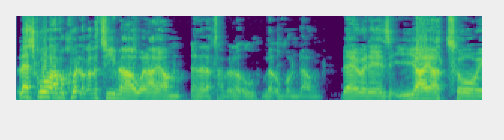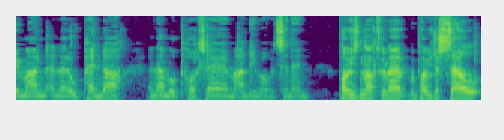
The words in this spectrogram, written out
Let's go have a quick look at the team now, and I am, and then let's have a little little rundown. There it is, Yaya Toure, man, and then Openda, and then we'll put um, Andy Robertson in. Probably not gonna, we'll probably just sell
